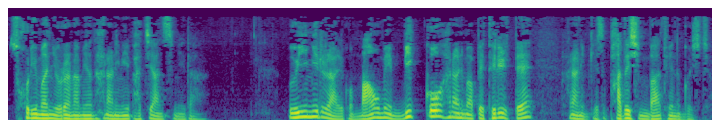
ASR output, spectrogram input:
소리만 요란하면 하나님이 받지 않습니다. 의미를 알고 마음에 믿고 하나님 앞에 드릴 때 하나님께서 받으신 바 되는 것이죠.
